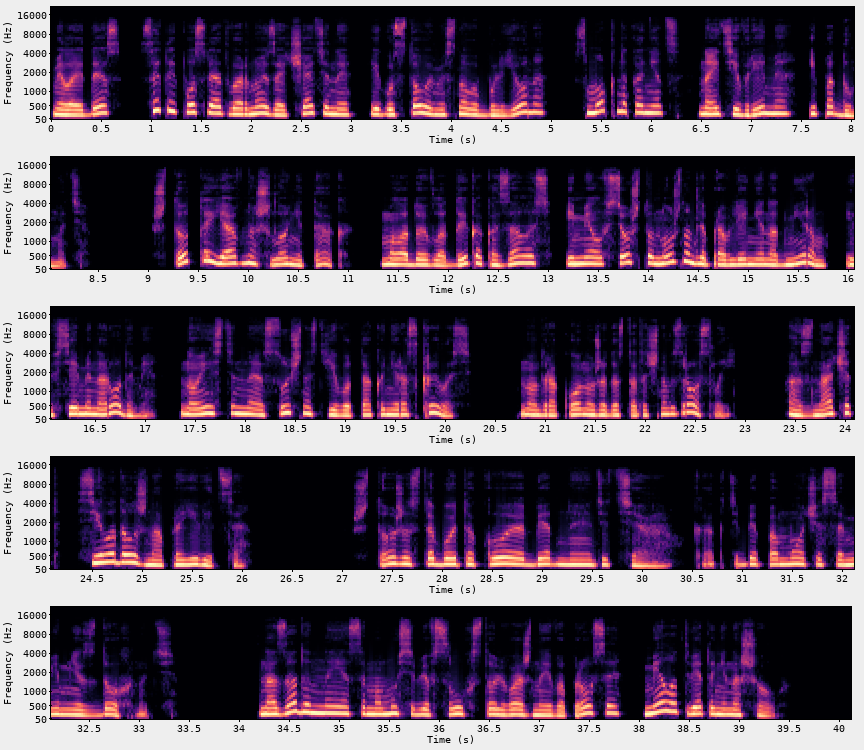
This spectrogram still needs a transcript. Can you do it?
Мелайдес, сытый после отварной зайчатины и густого мясного бульона, смог, наконец, найти время и подумать. Что-то явно шло не так. Молодой владыка, казалось, имел все, что нужно для правления над миром и всеми народами, но истинная сущность его так и не раскрылась. Но дракон уже достаточно взрослый, а значит, сила должна проявиться. «Что же с тобой такое, бедное дитя? Как тебе помочь и самим не сдохнуть?» На заданные самому себе вслух столь важные вопросы Мел ответа не нашел.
